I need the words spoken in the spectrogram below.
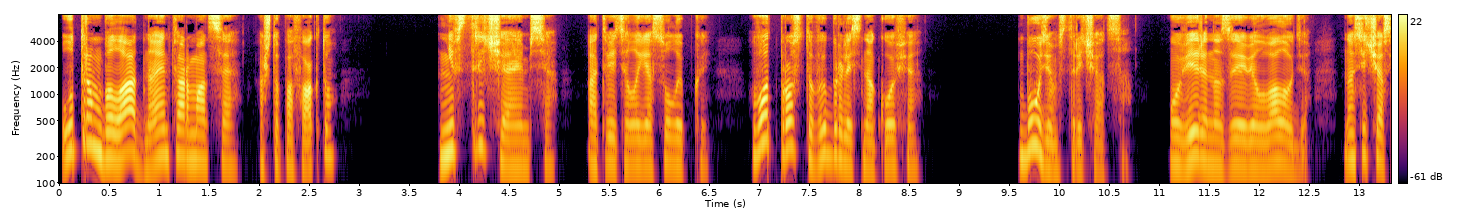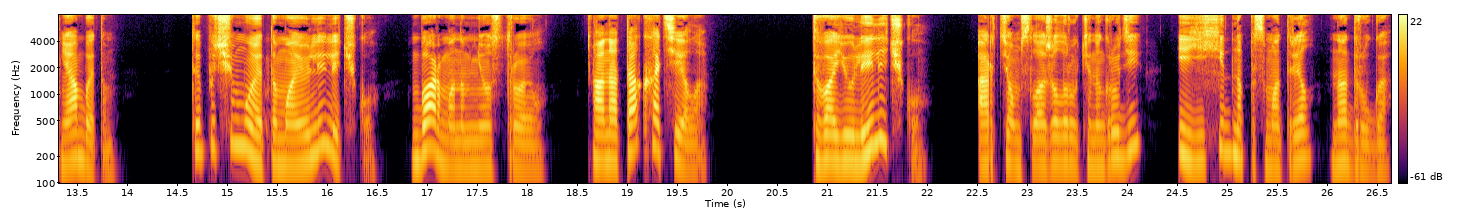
Утром была одна информация, а что по факту? «Не встречаемся», — ответила я с улыбкой. «Вот просто выбрались на кофе». «Будем встречаться», — уверенно заявил Володя, но сейчас не об этом. Ты почему это мою Лилечку барменом не устроил? Она так хотела. Твою Лилечку? Артём сложил руки на груди и ехидно посмотрел на друга.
